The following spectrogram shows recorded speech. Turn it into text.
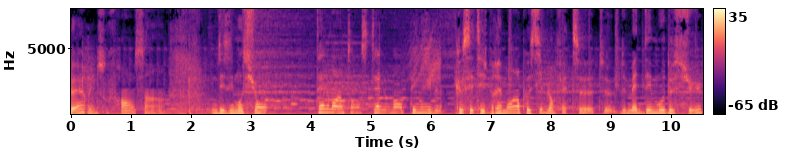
une souffrance, des émotions tellement intenses, tellement pénibles, que c'était vraiment impossible en fait euh, de, mettre des mots dessus,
